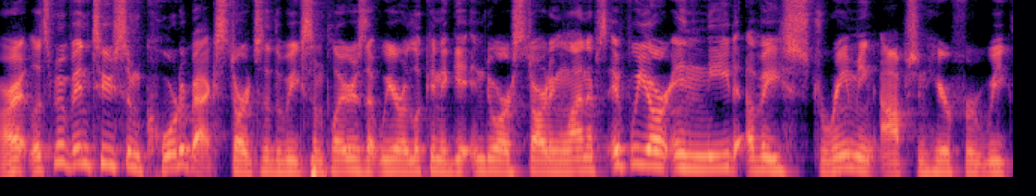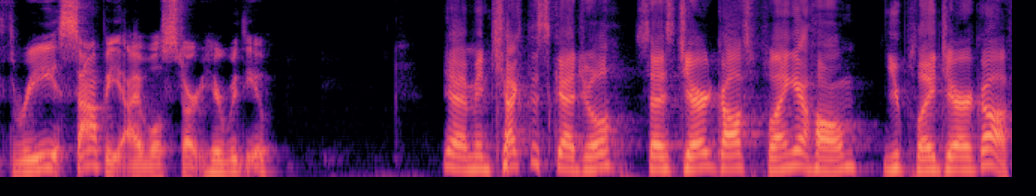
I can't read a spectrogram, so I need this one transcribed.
All right, let's move into some quarterback starts of the week. Some players that we are looking to get into our starting lineups. If we are in need of a streaming option here for week three, Soppy, I will start here with you. Yeah, I mean, check the schedule. Says Jared Goff's playing at home. You play Jared Goff.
